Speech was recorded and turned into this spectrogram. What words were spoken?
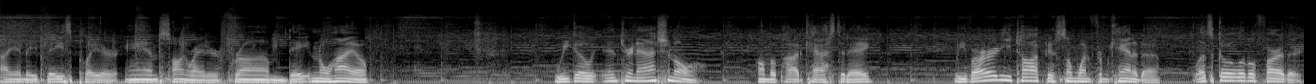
I am a bass player and songwriter from Dayton, Ohio. We go international on the podcast today. We've already talked to someone from Canada. Let's go a little farther.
